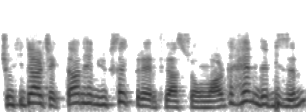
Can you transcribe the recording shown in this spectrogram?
Çünkü gerçekten hem yüksek bir enflasyon vardı hem de bizim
